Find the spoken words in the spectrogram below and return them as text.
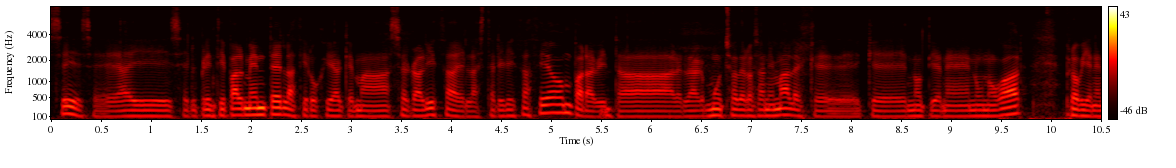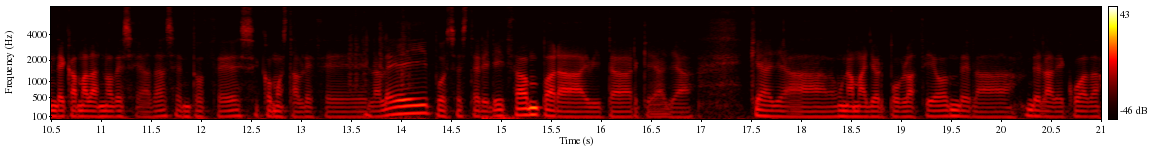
Sí, se- hay, se- principalmente la cirugía que más se realiza es la esterilización para evitar muchos de los animales que, que no tienen un hogar provienen de camadas no deseadas. Entonces, como establece la ley, pues se esterilizan para evitar que haya que haya una mayor población de la, de la adecuada.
